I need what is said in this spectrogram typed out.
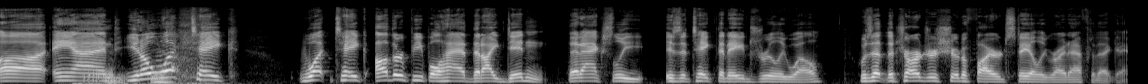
Uh and you know what take what take other people had that I didn't that actually is a take that aged really well was that the Chargers should have fired Staley right after that game.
